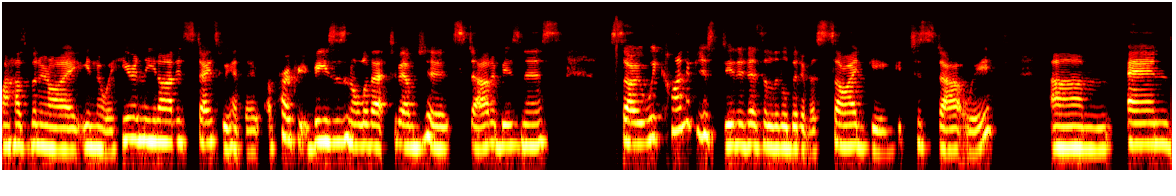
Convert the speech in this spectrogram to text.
My husband and I, you know, we're here in the United States. We had the appropriate visas and all of that to be able to start a business. So we kind of just did it as a little bit of a side gig to start with. Um, and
